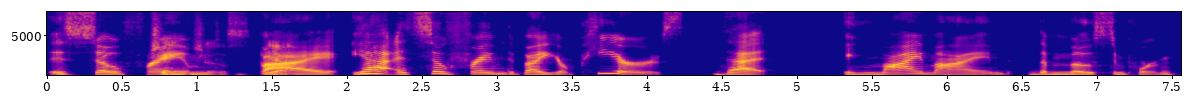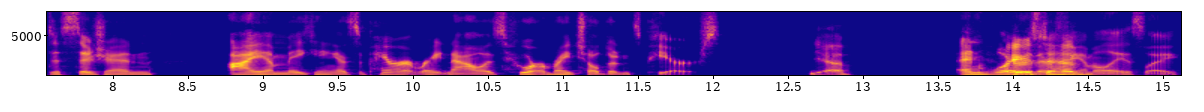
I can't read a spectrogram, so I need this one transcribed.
is so framed Changes. By yeah, it's so framed by your peers that in my mind, the most important decision I am making as a parent right now is who are my children's peers Yeah. and what I are their have- families like.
